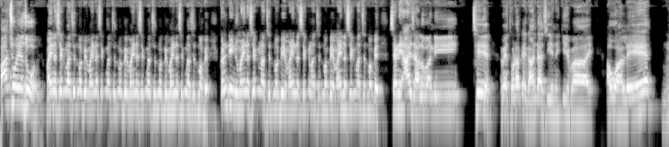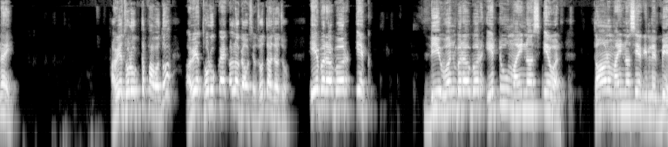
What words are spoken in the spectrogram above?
પાછો અહીંયા જુઓ. માઇનસ એકના છેદમાં બે માઇનસ એકના છેદમાં બે માઇનસ એકના છેદમાં બે માઇનસ એકના છેદમાં બે. કન્ટિન્યુ માઇનસ એકના છેદમાં બે માઇનસ એકના છેદમાં બે માઇનસ એકના છેદમાં બે. શ્રેણી, આ જ હાલવાની છે. અમે થોડા કઈ ગાંડા છીએ ને કહીએ ભાઈ, આવું હાલે નહીં. હવે થોડોક તફાવત હો. હવે થોડુંક કંઈક અલગ આવશે. જોતા જજો. એ બરાબર એક. ડી વન બરાબર a two minus a one ત્રણ માઇનસ એક એટલે બે.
